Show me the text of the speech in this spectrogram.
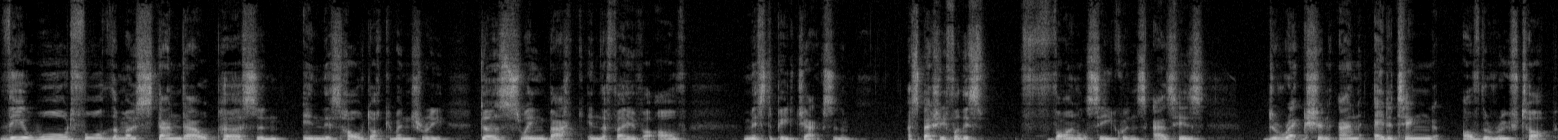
the award for the most standout person in this whole documentary does swing back in the favour of Mr. Peter Jackson, especially for this final sequence, as his direction and editing of the rooftop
